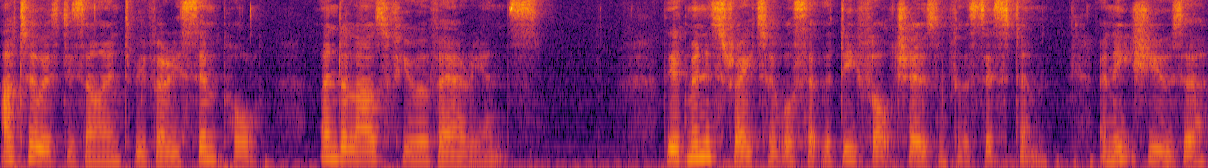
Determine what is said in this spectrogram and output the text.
Atto is designed to be very simple and allows fewer variants. The administrator will set the default chosen for the system and each user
